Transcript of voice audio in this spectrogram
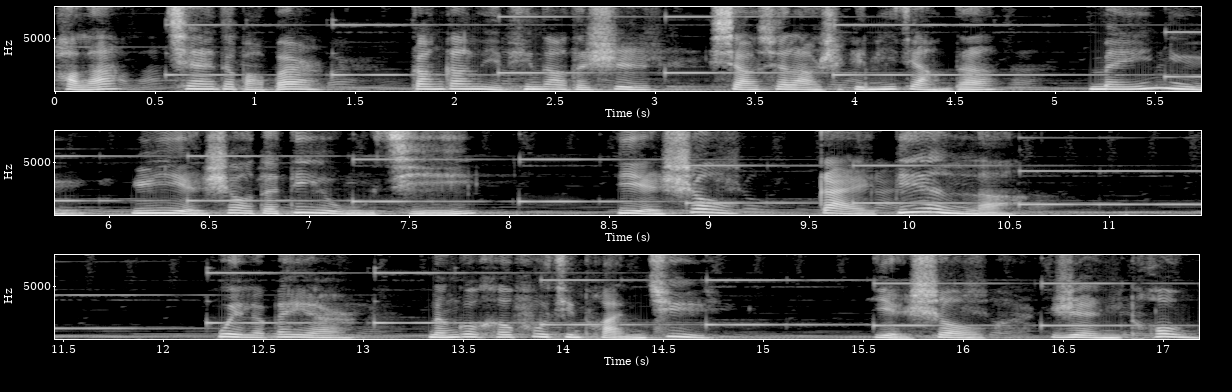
好啦，亲爱的宝贝儿，刚刚你听到的是小雪老师给你讲的《美女与野兽》的第五集。野兽改变了，为了贝尔能够和父亲团聚，野兽忍痛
